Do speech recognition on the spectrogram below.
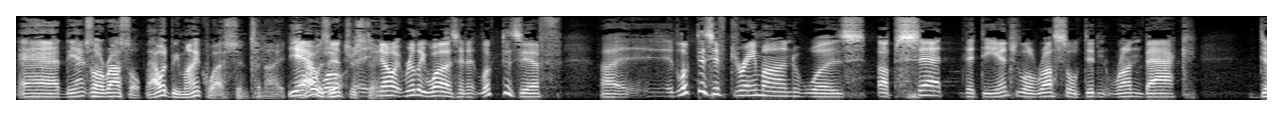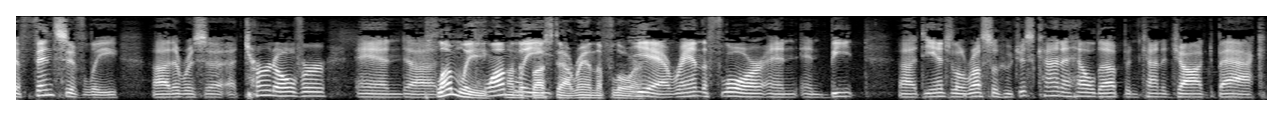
at D'Angelo Russell? That would be my question tonight. Yeah, that was well, interesting. uh, No, it really was, and it looked as if uh, it looked as if Draymond was upset that D'Angelo Russell didn't run back defensively. Uh, there was a, a turnover, and uh, Plumlee, on the Plumlee- bust out ran the floor. yeah, ran the floor and and beat uh, D'Angelo Russell, who just kind of held up and kind of jogged back.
